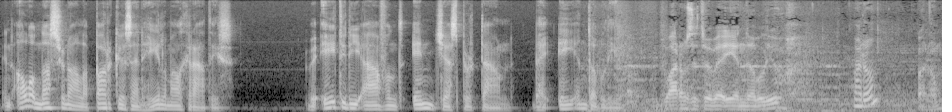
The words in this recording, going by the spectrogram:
en alle nationale parken zijn helemaal gratis. We eten die avond in Jasper Town, bij A&W. Waarom zitten we bij A&W? Waarom? Waarom?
